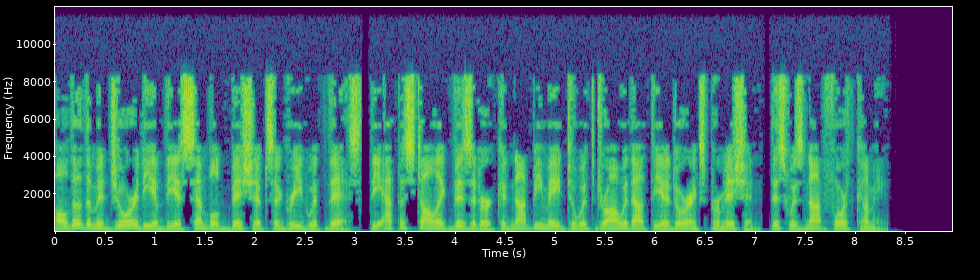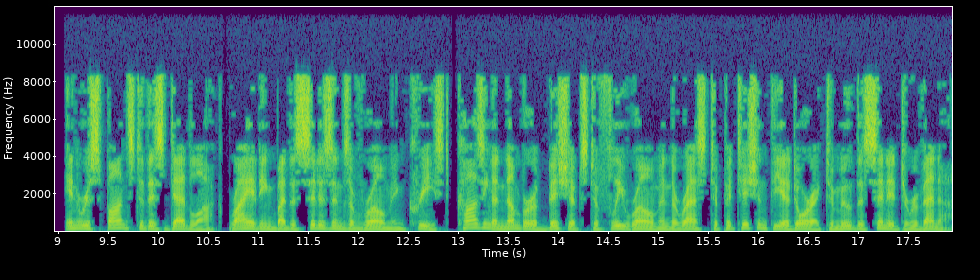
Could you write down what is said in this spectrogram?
Although the majority of the assembled bishops agreed with this, the apostolic visitor could not be made to withdraw without Theodoric's permission, this was not forthcoming. In response to this deadlock, rioting by the citizens of Rome increased, causing a number of bishops to flee Rome and the rest to petition Theodoric to move the synod to Ravenna.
